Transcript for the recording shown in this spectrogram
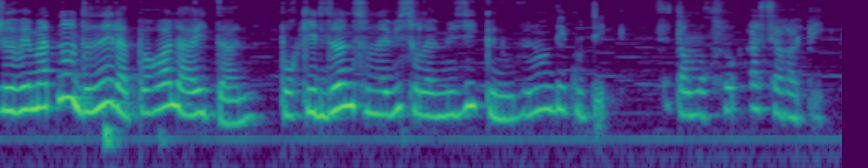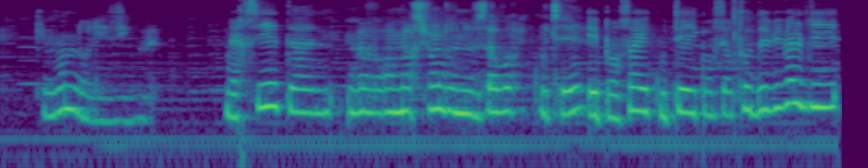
Je vais maintenant donner la parole à Ethan pour qu'il donne son avis sur la musique que nous venons d'écouter. C'est un morceau assez rapide qui monte dans les aigus. Merci Ethan Nous vous remercions de nous avoir écoutés. et pensez à écouter les concertos de Vivaldi.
